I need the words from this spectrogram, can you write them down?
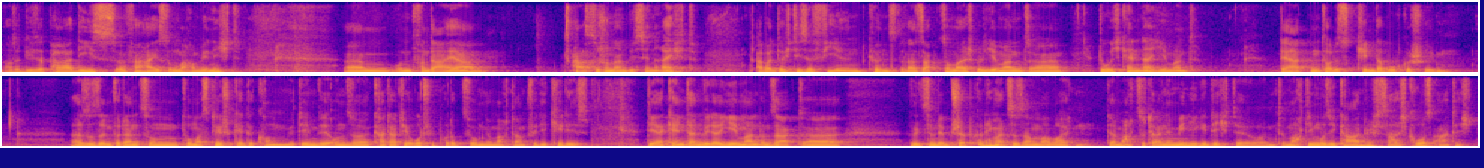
Also diese Paradiesverheißung machen wir nicht. Ähm, und von daher hast du schon ein bisschen recht. Aber durch diese vielen Künstler, da sagt zum Beispiel jemand, äh, du, ich kenne da jemand, der hat ein tolles Kinderbuch geschrieben. Also sind wir dann zum Thomas Klischke gekommen, mit dem wir unsere Katatirochi-Produktion gemacht haben für die Kiddies. Der kennt dann wieder jemand und sagt, äh, willst du mit dem Chöpke nicht mal zusammenarbeiten? Der macht so kleine Mini-Gedichte und macht die musikalisch, sage ich großartig.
